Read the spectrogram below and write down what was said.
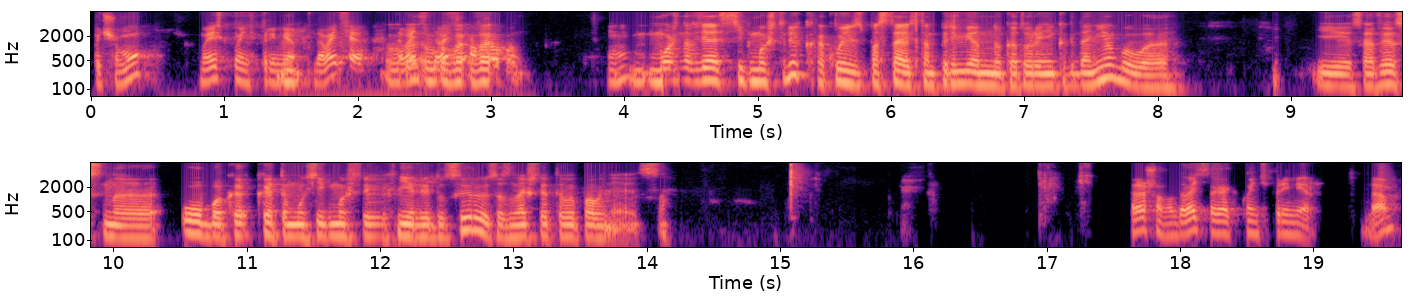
Почему? Ну, есть какой-нибудь пример? Давайте, давайте, В- давайте в- попробуем. Мгм. Можно взять сигма штрих какой-нибудь, поставить там переменную, которой никогда не было, и, соответственно, оба к, к этому сигма штрих не редуцируются, значит, это выполняется. Хорошо, ну давайте тогда какой-нибудь пример, да?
